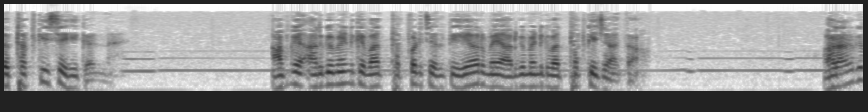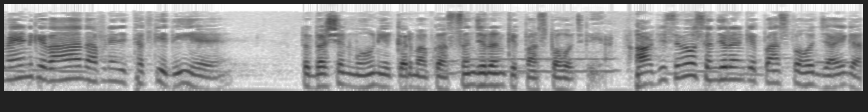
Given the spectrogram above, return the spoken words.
तो थपकी से ही करना है। आपके आर्गुमेंट के बाद थप्पड़ चलती है और मैं आर्गुमेंट के बाद थपकी चाहता हूँ। और आर्गुमेंट के बाद आपने जो थपकी दी है तो दर्शन मोहन ये कर्म आपका संजुलन के पास पहुँच गया। और जिस समय वो संजुलन के पास पहुँच जाएगा,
